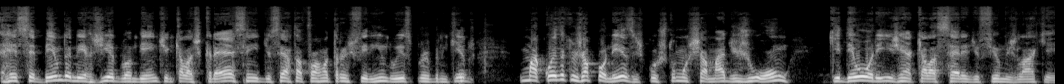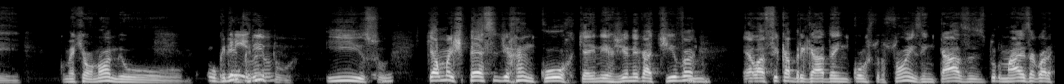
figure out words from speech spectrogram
recebendo energia do ambiente em que elas crescem e, de certa forma, transferindo isso para os brinquedos. Uma coisa que os japoneses costumam chamar de Juon, que deu origem àquela série de filmes lá que. Como é que é o nome? O, o Grito. grito. Isso. Que é uma espécie de rancor, que a energia negativa ela fica abrigada em construções, em casas e tudo mais. Agora,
